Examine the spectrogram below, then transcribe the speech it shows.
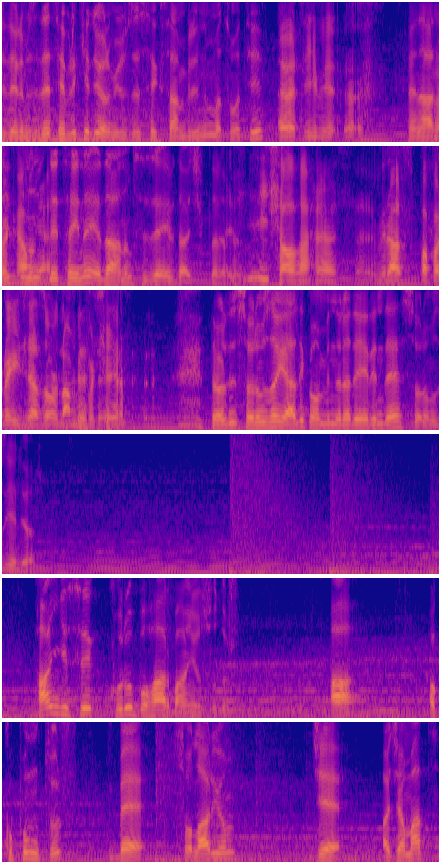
Seyircilerimizi de tebrik ediyorum. %81'inin matematiği Evet iyi bir e, fena değil. Rakam Bunun yani. detayını Eda Hanım size evde açıklar efendim. inşallah evet. Biraz papara yiyeceğiz oradan bir fırça yerim. Dördüncü sorumuza geldik. 10 bin lira değerinde sorumuz geliyor. Hangisi kuru buhar banyosudur? A. Akupunktur B. Solaryum C. Hacamat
